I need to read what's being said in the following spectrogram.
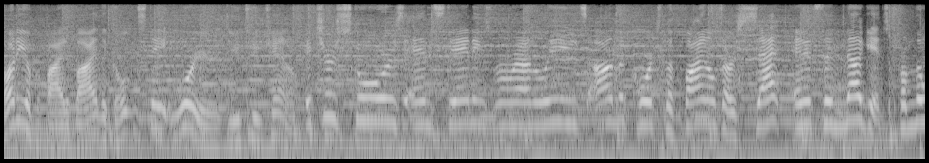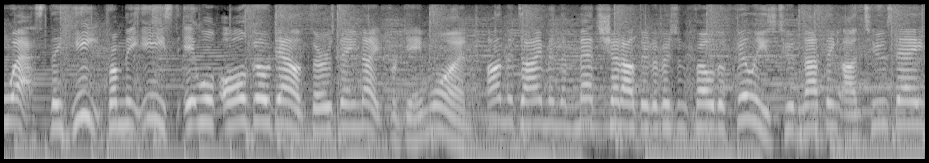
Audio provided by the Golden State Warriors YouTube channel. It's your scores and standings from around the leagues. On the courts, the finals are set, and it's the Nuggets from the West, the Heat from the East. It will all go down Thursday night for Game 1. On the diamond, the Mets shut out their division foe, the Phillies, 2 0 on Tuesday.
